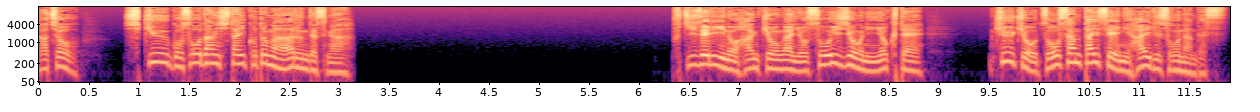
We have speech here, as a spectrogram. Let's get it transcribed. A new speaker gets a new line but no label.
課長、至急ご相談したいことがあるんですが、プチゼリーの反響が予想以上に良くて、急遽増産体制に入るそうなんです。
